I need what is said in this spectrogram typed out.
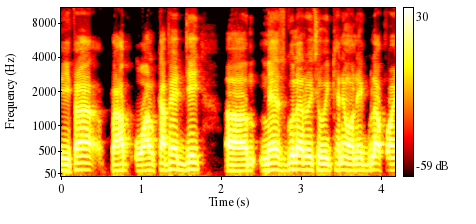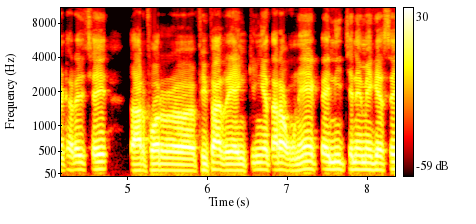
ফিফা ক্লাব ওয়ার্ল্ড কাপের যেই ম্যাচগুলা রয়েছে, ওইখানে অনেকগুলা পয়েন্ট হারাইছে। তারপর ফিফার র্যাঙ্কিং এ তারা অনেকটাই নিচে নেমে গেছে।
